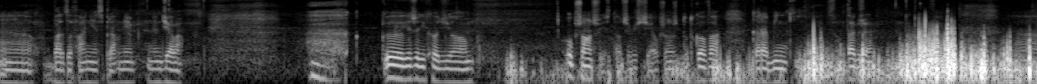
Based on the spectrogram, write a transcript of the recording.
e, bardzo fajnie, sprawnie działa. Jeżeli chodzi o uprząż, jest to oczywiście uprząż dudkowa, karabinki są także dudkowe. E,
